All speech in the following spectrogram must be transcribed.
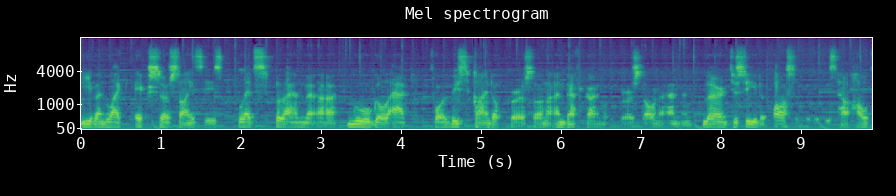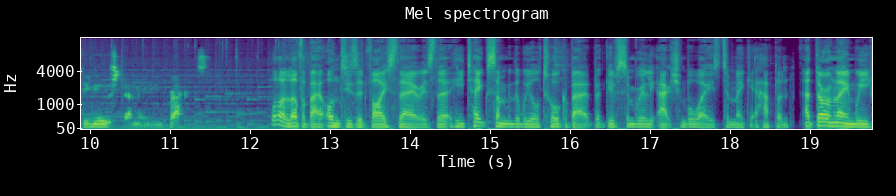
even like exercises. Let's plan a Google ad for this kind of person and that kind of person and, and learn to see the possibilities, how, how to use them in practice. What I love about Antti's advice there is that he takes something that we all talk about, but gives some really actionable ways to make it happen. At Durham Lane, we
